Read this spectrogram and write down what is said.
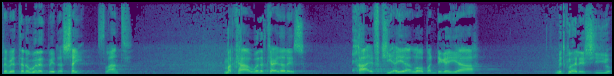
dabeetana welad bay dhashay islaantii. Markaa weladka ay dhalayso ayaa loo bandhigayaa mid ku haleeshiiyo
